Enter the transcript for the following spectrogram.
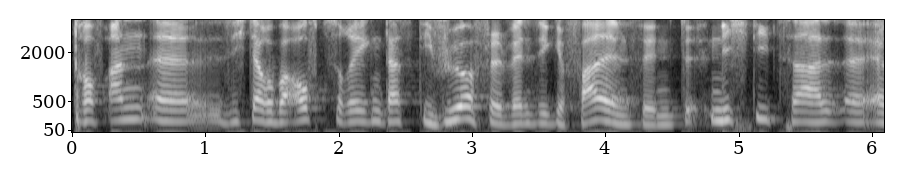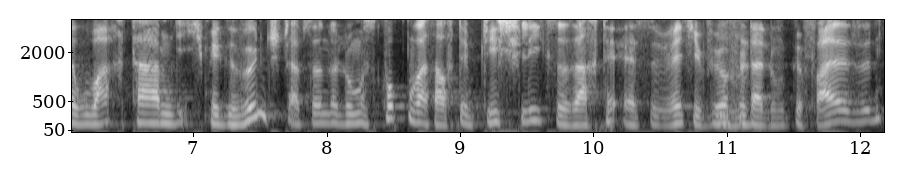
darauf an, äh, sich darüber aufzuregen, dass die Würfel, wenn sie gefallen sind, nicht die Zahl äh, erbracht haben, die ich mir gewünscht habe, sondern du musst gucken, was auf dem Tisch liegt, so sagte es, welche Würfel mhm. da gefallen sind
